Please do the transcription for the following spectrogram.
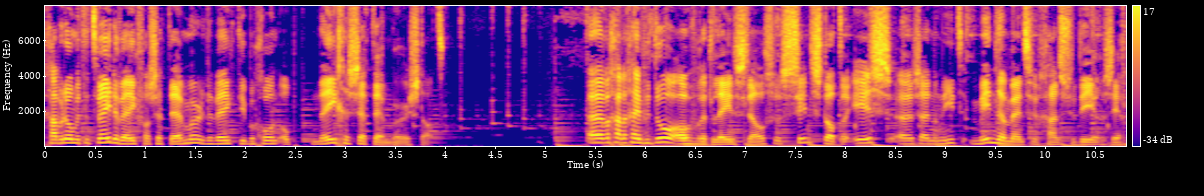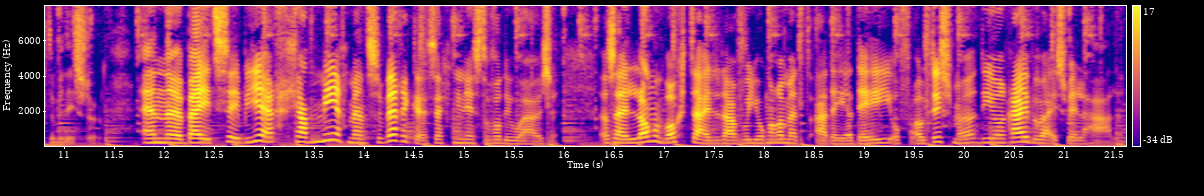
Gaan we door met de tweede week van september. De week die begon op 9 september is dat. Eh, we gaan nog even door over het leenstelsel. Sinds dat er is, eh, zijn er niet minder mensen gaan studeren, zegt de minister. En eh, bij het CBR gaan meer mensen werken, zegt minister van Nieuwenhuizen. Er zijn lange wachttijden daar voor jongeren met ADHD of autisme die een rijbewijs willen halen.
